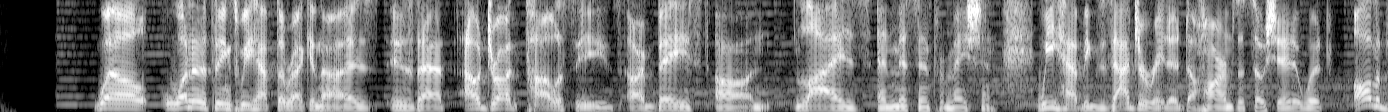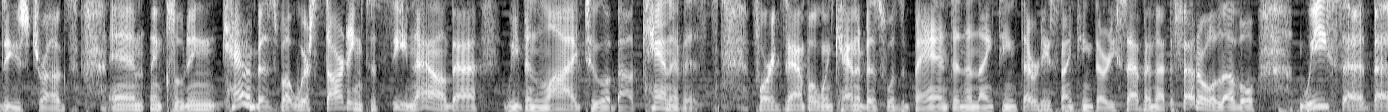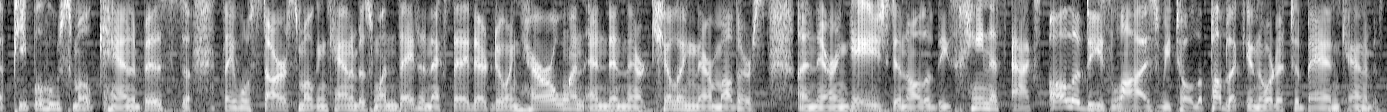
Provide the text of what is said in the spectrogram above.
Well, one of the things we have to recognize is that our drug policies are based on lies and misinformation. We have exaggerated the harms associated with all of these drugs, and including cannabis. But we're starting to see now that we've been lied to about cannabis. For example, when cannabis was banned in the 1930s, 1937 at the federal level, we said that people who smoke cannabis, they will start smoking cannabis one day, the next day they're doing heroin, and then they're killing their mothers, and they're engaged in all of these heinous acts. All of these lies we told the public in order to ban cannabis.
